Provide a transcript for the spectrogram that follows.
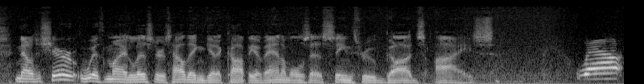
Now, share with my listeners how they can get a copy of Animals as Seen Through God's Eyes. well,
